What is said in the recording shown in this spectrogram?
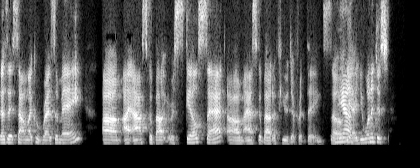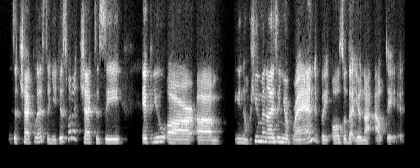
Does it sound like a resume? Um, I ask about your skill set. Um, I ask about a few different things. So Yeah. yeah, you want to just it's a checklist, and you just want to check to see if you are, um, you know, humanizing your brand, but also that you're not outdated.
